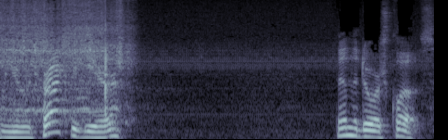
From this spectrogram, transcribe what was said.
When you retract the gear, then the doors close.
